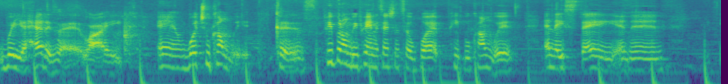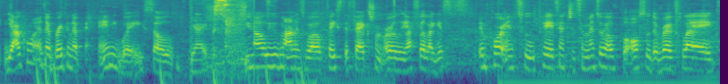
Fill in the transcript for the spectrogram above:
where your head is at, like, and what you come with. Cause people don't be paying attention to what people come with, and they stay, and then y'all gonna end up breaking up anyway. So, yikes. You know, you might as well face the facts from early. I feel like it's important to pay attention to mental health, but also the red flags,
